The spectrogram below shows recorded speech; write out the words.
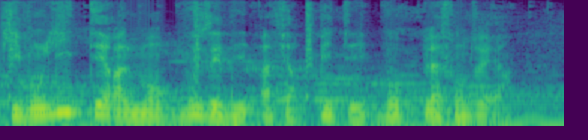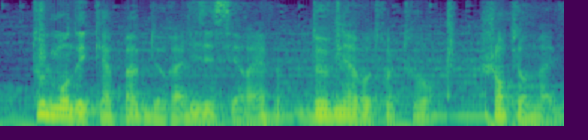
qui vont littéralement vous aider à faire péter vos plafonds de verre. Tout le monde est capable de réaliser ses rêves, devenez à votre tour champion de ma vie.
